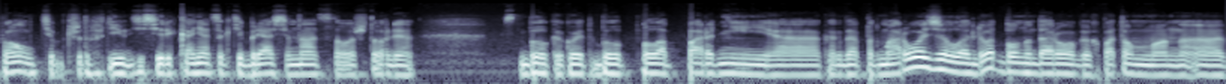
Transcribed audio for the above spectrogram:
по-моему, типа, что-то в серии конец октября 17 что ли был какой-то, был, была пара дней, а, когда подморозило, лед был на дорогах, потом он, а,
